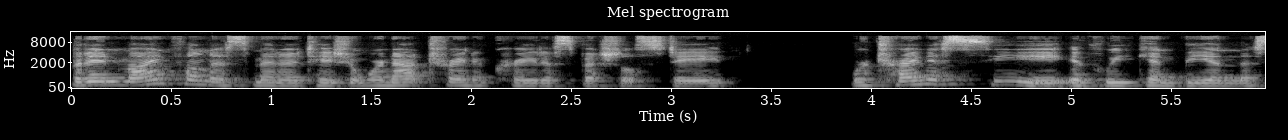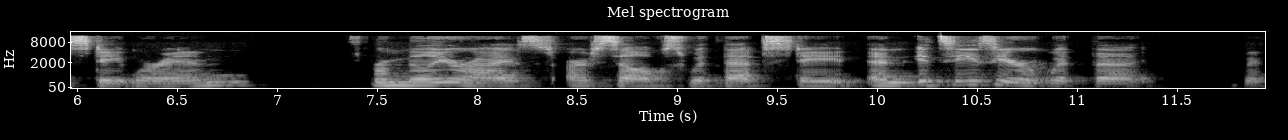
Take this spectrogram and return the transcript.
But in mindfulness meditation, we're not trying to create a special state. We're trying to see if we can be in the state we're in familiarize ourselves with that state. And it's easier with the with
